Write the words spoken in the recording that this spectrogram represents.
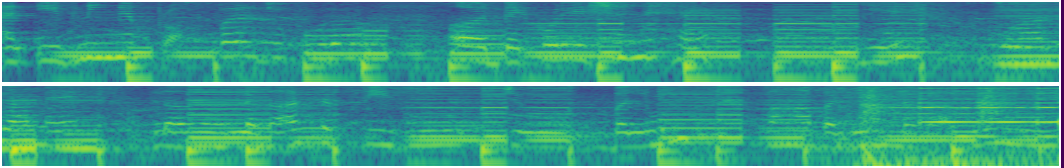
एंड इवनिंग में प्रॉपर जो पूरा डेकोरेशन है ये जहाँ जहाँ मैं लगा सकती हूँ जो बलून वहाँ बलून लगाऊँगी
